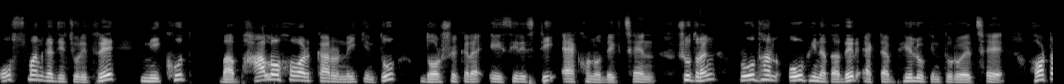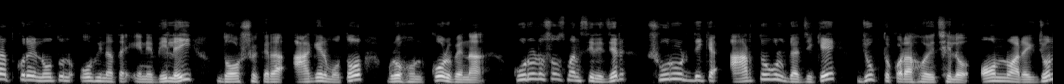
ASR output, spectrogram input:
ওসমান গাজী চরিত্রে নিখুঁত বা ভালো হওয়ার কারণেই কিন্তু দর্শকেরা এই সিরিজটি এখনও দেখছেন। সুতরাং প্রধান অভিনেতাদের একটা ভ্যালু কিন্তু রয়েছে। হঠাৎ করে নতুন অভিনেতা এনে দিলেই দর্শকেরা আগের মতো গ্রহণ করবে না। কুরুলুস ওসমান সিরিজের শুরুর দিকে আর্তগুল গাজীকে যুক্ত করা হয়েছিল অন্য আরেকজন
